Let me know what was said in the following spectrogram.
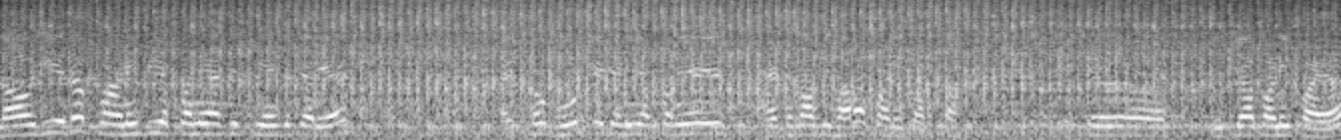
ਲਓ ਜੀ, ਇਹਦਾ ਪਾਣੀ ਵੀ ਆਪਾਂ ਨੇ ਅੱਜ ਚੇਂਜ ਕਰਿਆ। ਇੱਥੋਂ ਖੋਲ ਕੇ ਜਣੀ ਆਪਾਂ ਨੇ ਹੈੱਡ ਦਾ ਵੀ ਸਾਰਾ ਪਾਣੀ ਕੱਢਤਾ। ਇੱਕ ਦੂਜਾ ਪਾਣੀ ਪਾਇਆ।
